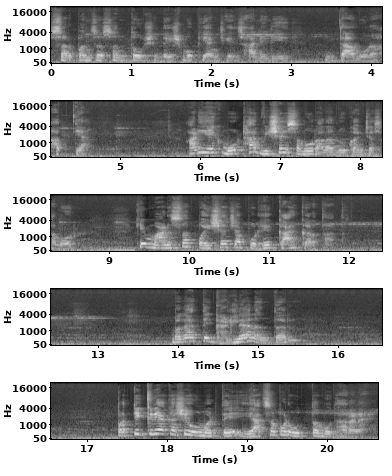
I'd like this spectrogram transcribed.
सरपंच संतोष देशमुख यांची झालेली दारुण हत्या. आणि एक मोठा विषय समोर आला लोकांच्या समोर की माणसं पैशाच्या पुढे काय करतात. बघा ते घडल्यानंतर प्रतिक्रिया कशी उमटते याचं पण उत्तम उदाहरण आहे.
